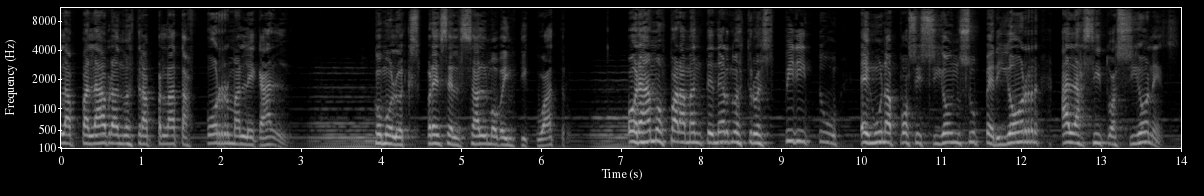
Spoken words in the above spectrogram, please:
la palabra nuestra plataforma legal, como lo expresa el Salmo 24. Oramos para mantener nuestro espíritu en una posición superior a las situaciones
